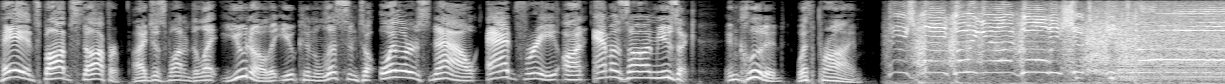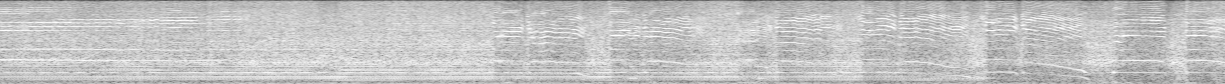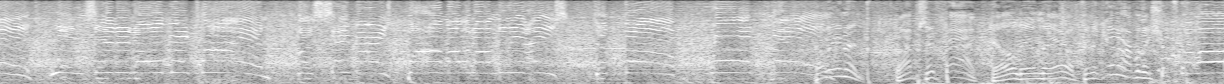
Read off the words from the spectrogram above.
Hey, it's Bob Stauffer. I just wanted to let you know that you can listen to Oilers Now ad free on Amazon Music, included with Prime. He's going in on goal. He shoots. He it back. Held in there. Finnegan off of the shot.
